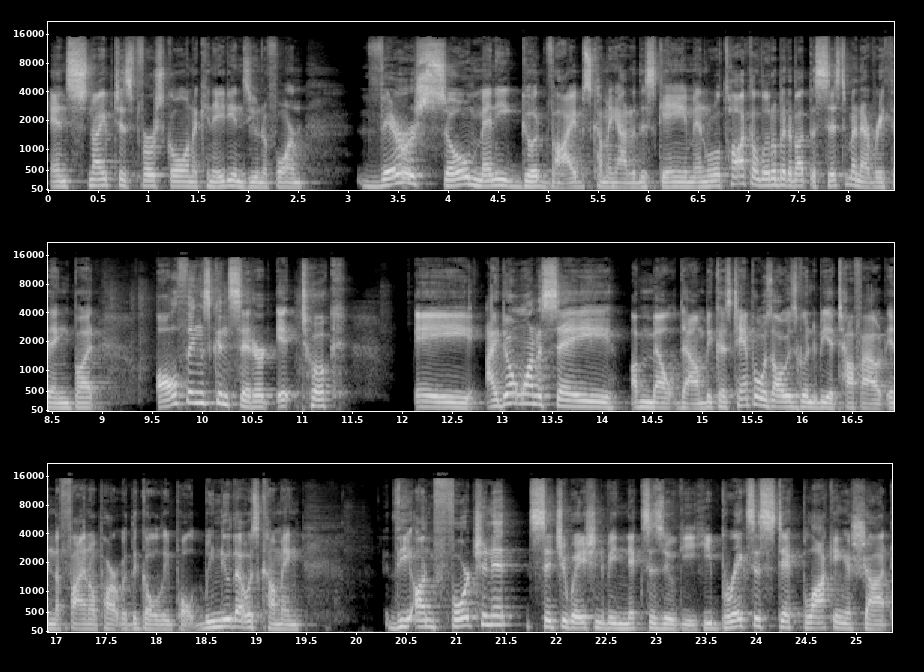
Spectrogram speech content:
and sniped his first goal in a Canadiens uniform. There are so many good vibes coming out of this game. And we'll talk a little bit about the system and everything. But all things considered, it took a I don't want to say a meltdown because Tampa was always going to be a tough out in the final part with the goalie pulled. We knew that was coming. The unfortunate situation to be Nick Suzuki. He breaks his stick blocking a shot.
